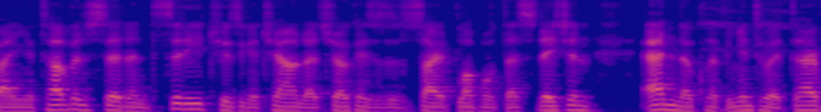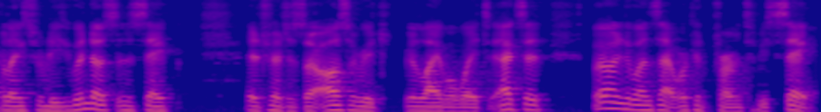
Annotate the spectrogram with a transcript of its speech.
finding a top instead in the city, choosing a challenge that showcases a desired level of destination, and no clipping into it. The hyperlinks from these windows in the safe the trenches are also a reliable way to exit, but only the ones that were confirmed to be safe,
